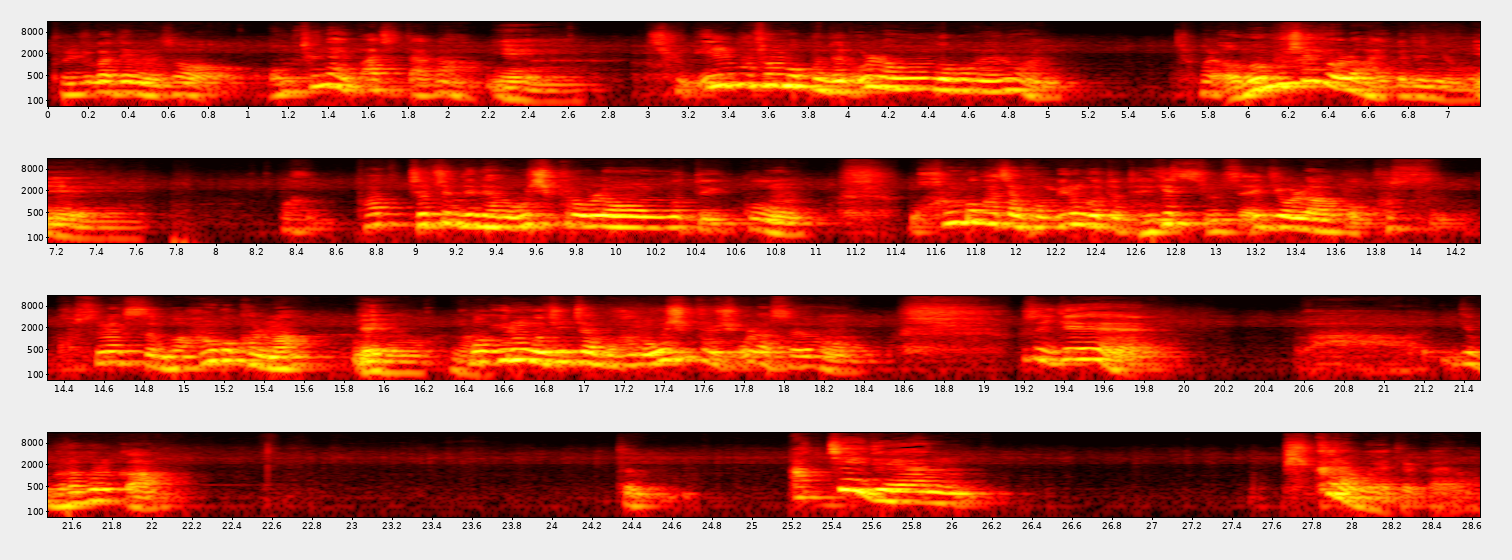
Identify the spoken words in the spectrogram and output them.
분류가 되면서 엄청나게 빠졌다가 예. 지금 일부 종목군들 올라오는 거 보면은 정말 어마무시하게 올라가 있거든요. 예. 대비 한50% 올라온 것도 있고, 뭐 한국 화장품 이런 것도 되게 좀 세게 올라가고 코스 코스맥스 뭐 한국 컬마 예. 뭐 이런 거 진짜 뭐 한 50%씩 올랐어요. 그래서 이게 와 이게 뭐라 그럴까 악재에 대한 피크라고 해야 될까요?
